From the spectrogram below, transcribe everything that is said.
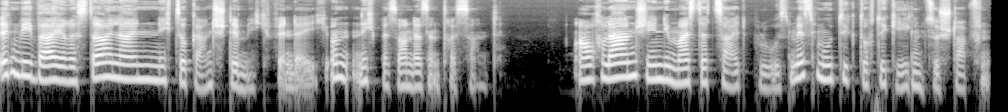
Irgendwie war ihre Storyline nicht so ganz stimmig, finde ich, und nicht besonders interessant. Auch Lan schien die meiste Zeit bloß missmutig durch die Gegend zu stapfen.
